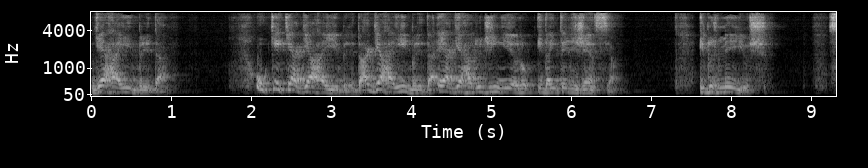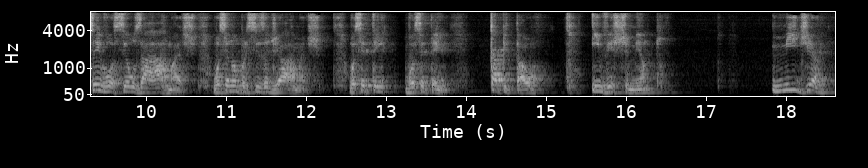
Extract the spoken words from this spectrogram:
guerra híbrida. O que, que é a guerra híbrida? A guerra híbrida é a guerra do dinheiro e da inteligência e dos meios. Sem você usar armas, você não precisa de armas. Você tem, você tem capital, investimento, mídia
